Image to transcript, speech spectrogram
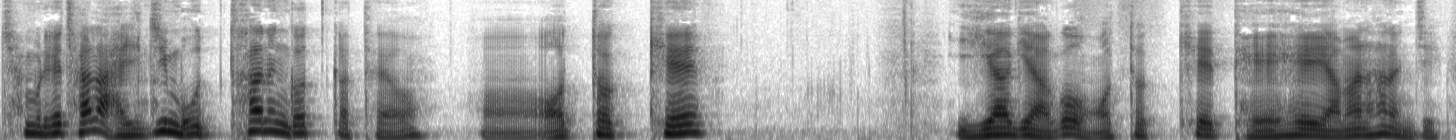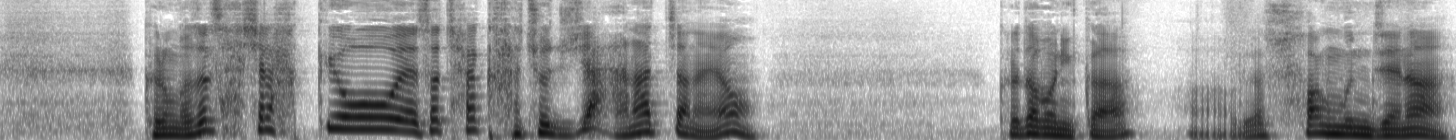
참 우리가 잘 알지 못하는 것 같아요. 어, 어떻게 이야기하고 어떻게 대해야만 하는지. 그런 것을 사실 학교에서 잘 가르쳐 주지 않았잖아요. 그러다 보니까 어, 우리가 수학 문제나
